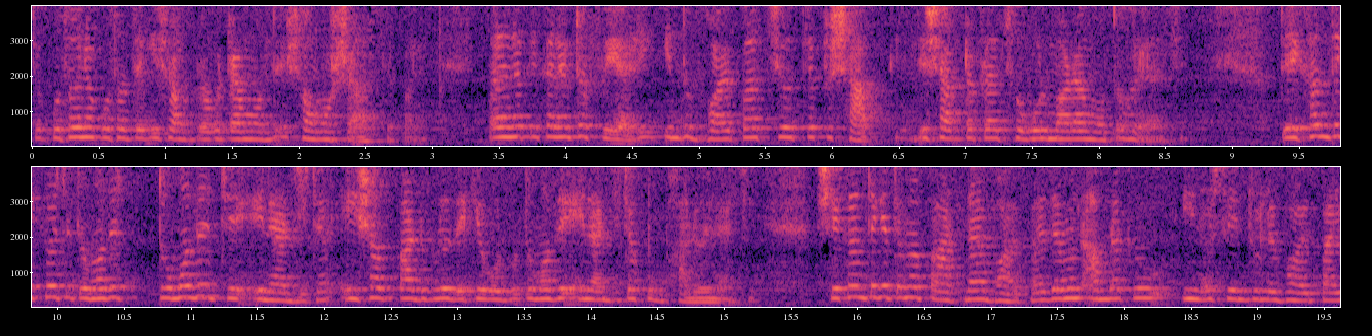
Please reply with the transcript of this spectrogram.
তো কোথাও না কোথাও থেকে সম্পর্কটার মধ্যে সমস্যা আসতে পারে। কারণ দেখো, এখানে একটা ফেয়ারি কিন্তু ভয় পাচ্ছে হচ্ছে একটা সাপকে, যে সাপটা প্রায় ছবল মারার মতো হয়ে আছে। তো এখান থেকে হচ্ছে তোমাদের তোমাদের যে এনার্জিটা এই সব কার্ডগুলো দেখে বলব, তোমাদের এনার্জিটা খুব ভালো এনার্জি সেখান থেকে তোমার পার্টনার ভয় পায়। যেমন আমরা কেউ ইনোসেন্ট হলে ভয় পাই,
